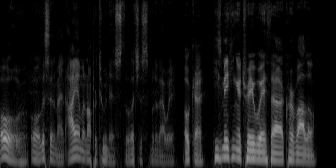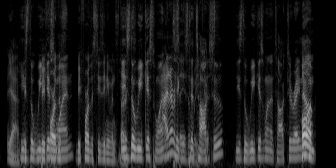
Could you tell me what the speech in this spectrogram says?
oh, oh, listen, man. I am an opportunist. So let's just put it that way. okay. He's making a trade with uh, Carvalho. Yeah, He's be- the weakest before the, one. before the season even starts. He's the weakest one. I never to, say he's the to talk to. He's the weakest one to talk to right Hold now, on,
